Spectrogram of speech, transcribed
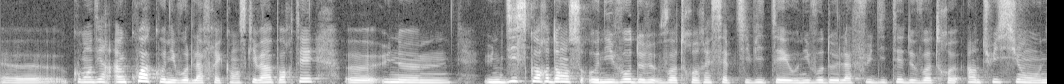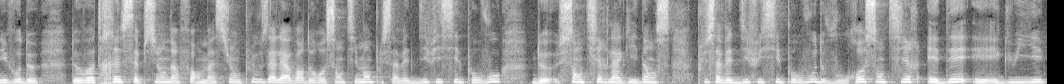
euh, comment dire, un au niveau de la fréquence, qui va apporter euh, une, une discordance au niveau de votre réceptivité, au niveau de la fluidité de votre intuition, au niveau de, votre réception d'informations. Plus vous allez avoir de ressentiments, plus ça va être difficile pour vous de sentir la guidance, plus ça va être difficile pour vous de vous ressentir aidé et aiguillé.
